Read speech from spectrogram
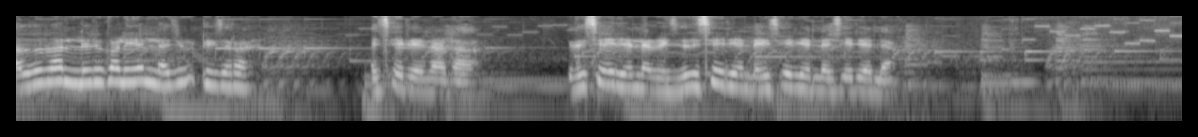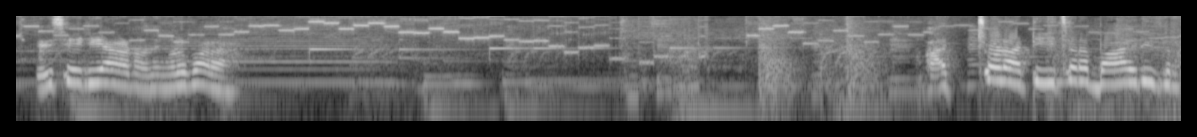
അത് നല്ലൊരു കളിയല്ല ടീച്ചറെ. അത് ശരിയല്ല കേട്ടാ ഇത് ശരിയല്ല ഇത് ശരിയല്ല ഇത് ശരിയല്ല ശരിയല്ല. ഇത് ശരിയാണോ? നിങ്ങൾ പറ. അച്ചോടാ ടീച്ചറെ ബായ് ടീച്ചറെ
